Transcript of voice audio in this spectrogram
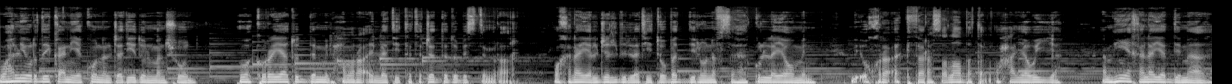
وهل يرضيك أن يكون الجديد المنشود هو كريات الدم الحمراء التي تتجدد باستمرار وخلايا الجلد التي تبدل نفسها كل يوم بأخرى أكثر صلابة وحيوية؟ أم هي خلايا الدماغ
